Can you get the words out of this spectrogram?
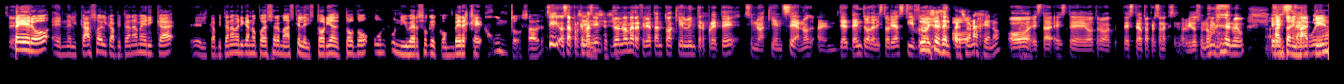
Sí. Pero en el caso del Capitán América, el Capitán América no puede ser más que la historia de todo un universo que converge juntos, ¿sabes? Sí, o sea, porque Sí, más bien sí, sí. yo no me refería tanto a quien lo interprete, sino a quien sea, ¿no? Eh, de- dentro de la historia, Steve Tú dices Rogers o- personaje, ¿no? O esta, este otro, esta otra persona que se me olvidó su nombre de nuevo. Anthony Esta- Mackie.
